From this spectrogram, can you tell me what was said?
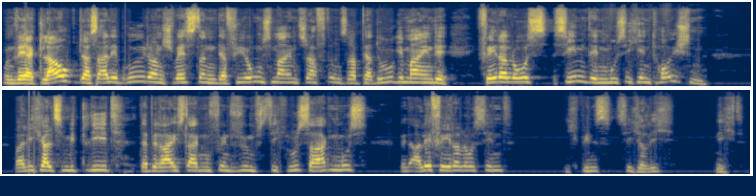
Und wer glaubt, dass alle Brüder und Schwestern der Führungsmannschaft unserer Perdu-Gemeinde fehlerlos sind, den muss ich enttäuschen, weil ich als Mitglied der Bereichsleitung 55 Plus sagen muss, wenn alle fehlerlos sind, ich bin's sicherlich nicht.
